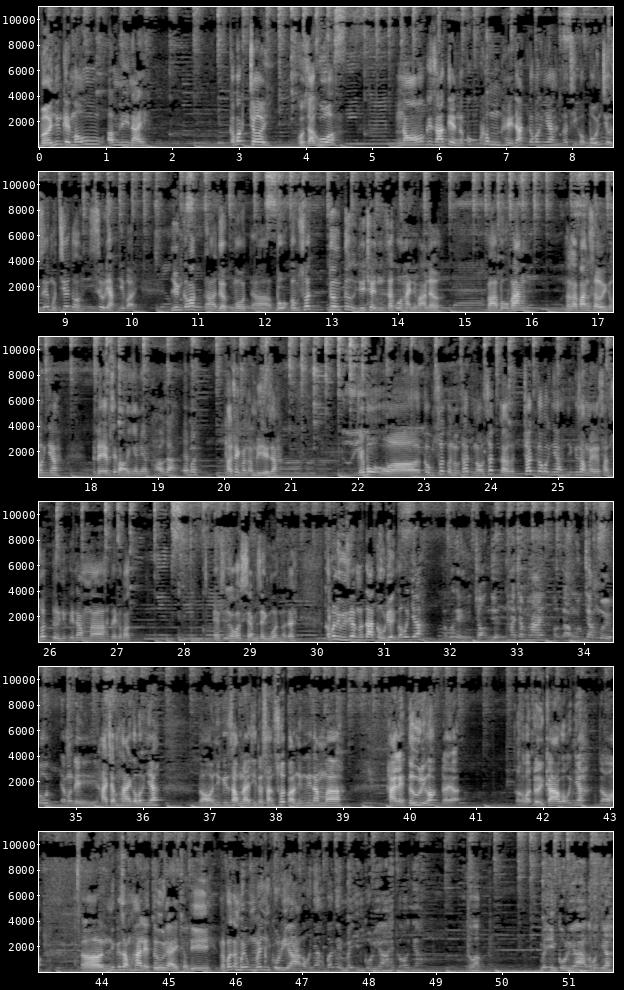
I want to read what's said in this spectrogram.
với những cái mẫu âm ly này các bác chơi của Jaguar nó cái giá tiền nó cũng không hề đắt các bác nhá. Nó chỉ có 4 triệu rưỡi một chiếc thôi. Siêu đẹp như vậy. Nhưng các bác à, được một à, bộ công suất tương tự như trên Jaguar 203N và bộ vang nó là vang rời các bác nhá. Đây em sẽ bảo anh em em tháo ra. Em ơi tháo cho anh con âm đi để ra. Cái bộ uh, công suất và nội thất nó rất là chất các bác nhá. Những cái dòng này nó sản xuất từ những cái năm uh, đây các bác. Em sẽ cho các bác xem dây nguồn ở đây. Các bác lưu ý em nó đa cầu điện các bác nhá nó có thể chọn điện 220 hoặc là 110V em đang để 220 các bác nhá đó những cái dòng này thì nó sản xuất vào những cái năm uh, 204 đấy các bác đây ạ. Đó các bác đời cao các bác nhá đó. Uh, những cái dòng 204 này trở đi nó vẫn là mấy made in Korea các bác nhá vẫn là made in Korea hết các bác nhá các bác made in Korea các bác nhá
